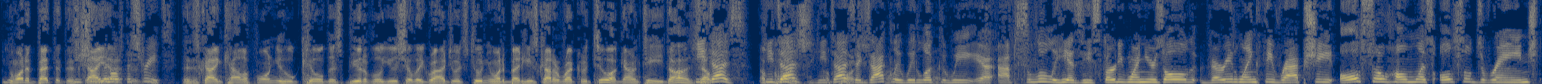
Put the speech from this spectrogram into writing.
you want to bet that this He guy been off the streets. this guy in California who killed this beautiful UCLA graduate student. You want to bet he's got a record too? I guarantee he does. He does. Of he course, does. He of does. course. Exactly. We look. We uh, absolutely. He has. He's 31 years old. Very lengthy rap sheet. Also homeless. Also deranged.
